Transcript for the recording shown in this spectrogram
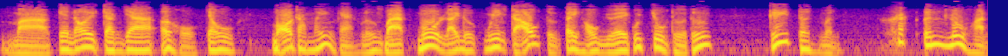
mà nghe nói trang gia ở Hồ Châu bỏ ra mấy ngàn lượng bạc mua lại được nguyên cảo từ Tây Hậu Duệ của Chu Thừa Tướng, ký tên mình, khắc in lưu hành.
